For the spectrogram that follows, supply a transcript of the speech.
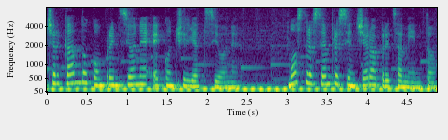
cercando comprensione e conciliazione. Mostra sempre sincero apprezzamento.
